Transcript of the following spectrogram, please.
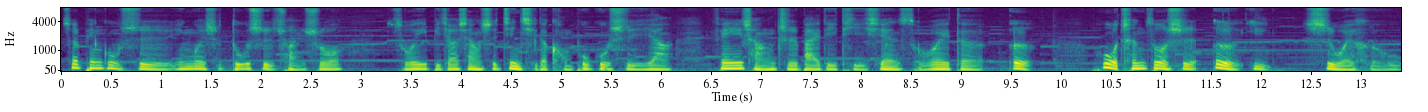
这篇故事因为是都市传说。所以比较像是近期的恐怖故事一样，非常直白地体现所谓的恶，或称作是恶意，是为何物？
